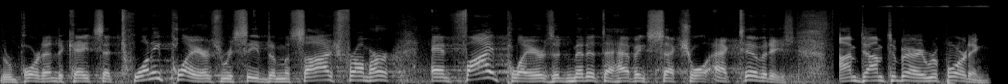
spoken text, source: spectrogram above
The report indicates that 20 players received a massage from her and five players admitted to having sexual activities. I'm Dom Tiberi reporting.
